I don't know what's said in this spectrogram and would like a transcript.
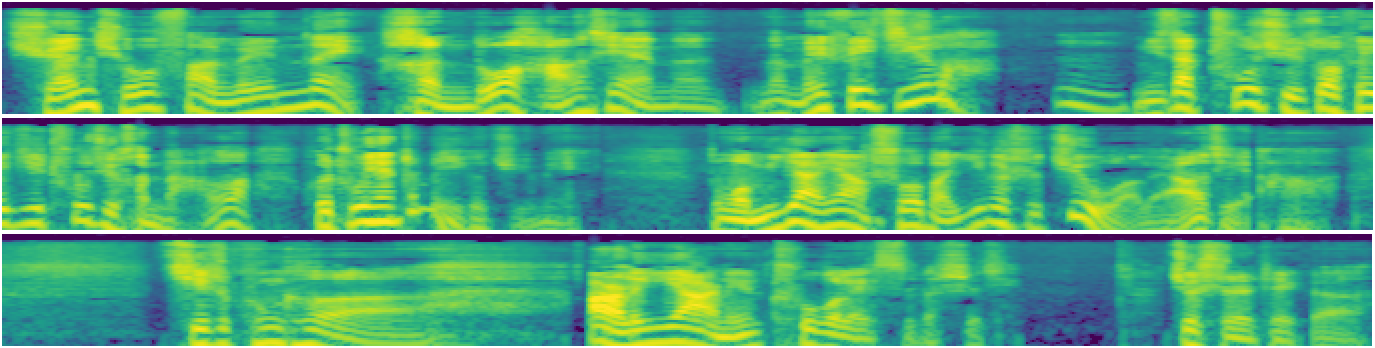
全球范围内很多航线呢，那没飞机了。嗯，你再出去坐飞机出去很难了，会出现这么一个局面。我们一样一样说吧。一个是据我了解哈，其实空客二零一二年出过类似的事情，就是这个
